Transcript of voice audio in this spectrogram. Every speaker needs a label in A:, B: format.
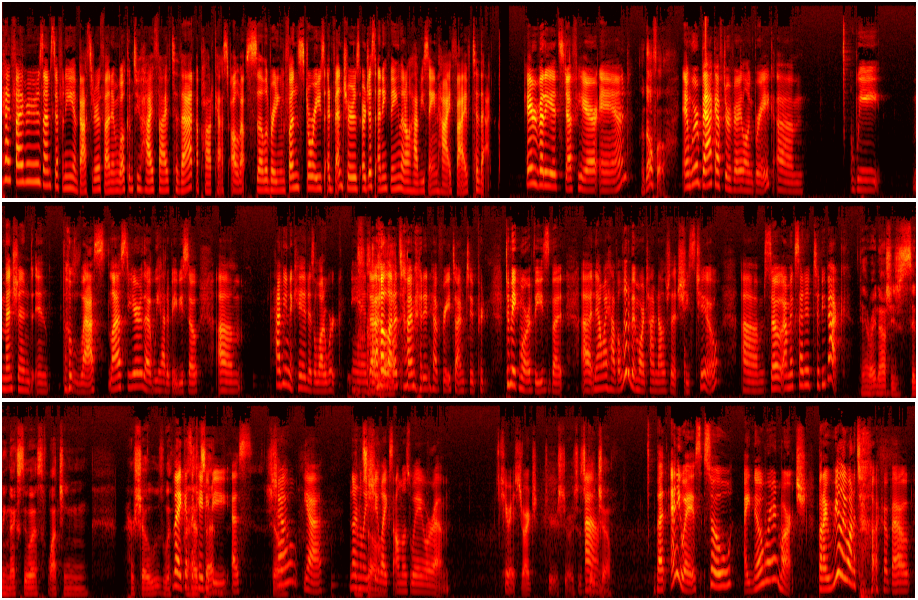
A: Hi, High Fivers. I'm Stephanie, Ambassador of Fun, and welcome to High Five to That, a podcast all about celebrating fun stories, adventures, or just anything that'll have you saying high five to that. Hey, everybody, it's Steph here, and
B: Adolfo.
A: and we're back after a very long break. Um, we mentioned in the last last year that we had a baby, so um, having a kid is a lot of work, and uh, a lot of time I didn't have free time to pr- to make more of these, but uh, now I have a little bit more time now that she's two. Um, so I'm excited to be back.
B: Yeah, right now she's sitting next to us watching her shows with
A: Like
B: a
A: it's a
B: headset.
A: KPBS show.
B: Show.
A: Yeah. Normally she likes Alma's Way or um, Curious George.
B: Curious George. It's a great
A: Um,
B: show.
A: But anyways, so I know we're in March, but I really want to talk about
